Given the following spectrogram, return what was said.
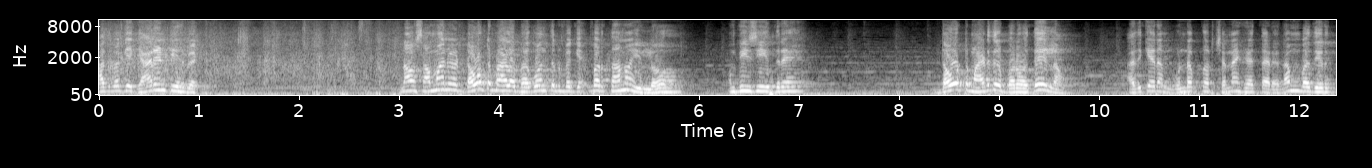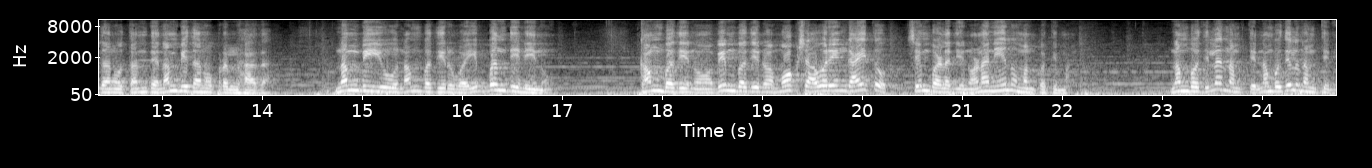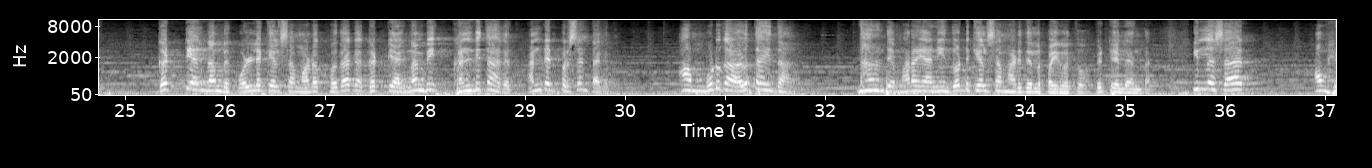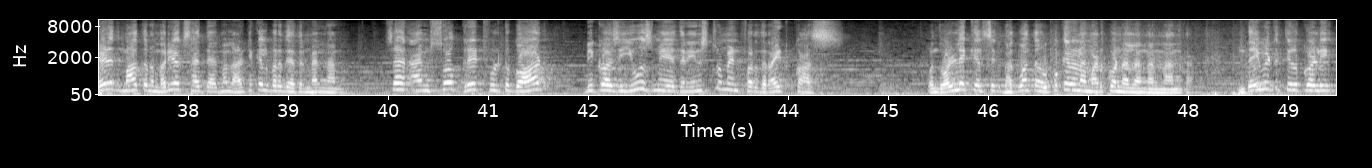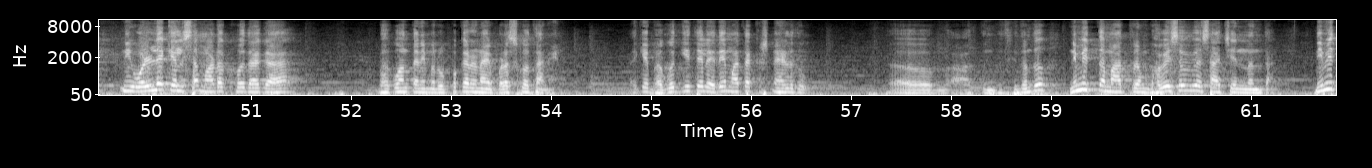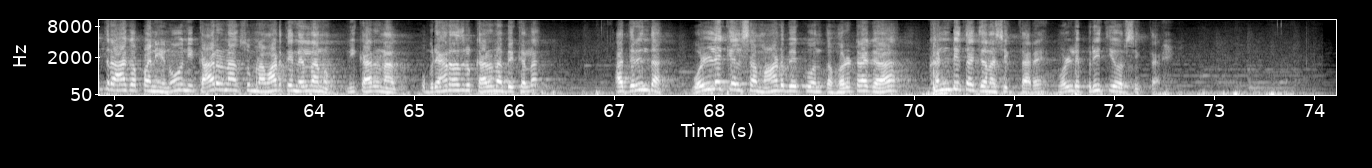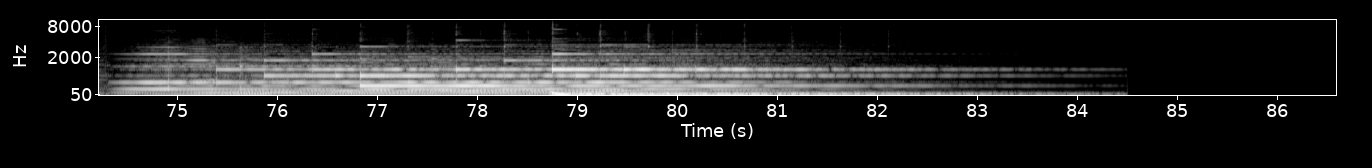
ಅದ್ರ ಬಗ್ಗೆ ಗ್ಯಾರಂಟಿ ಇರಬೇಕು. ನಾವು ಸಾಮಾನ್ಯವಾಗಿ ಡೌಟ್ ಮಾಡೋ ಭಗವಂತನ ಬಗ್ಗೆ ಬರ್ತಾನೋ ಇಲ್ಲೋ? ಬ್ಯುಸಿ ಇದ್ರೆ? ಡೌಟ್ ಮಾಡಿದ್ರೆ ಬರೋದೇ ಇಲ್ಲ. ಅದಕ್ಕೆ ನಮ್ಮ ಗುಂಡಪ್ಪನವ್ರು ಚೆನ್ನಾಗಿ ಹೇಳ್ತಾರೆ ನಂಬದಿರ್ದನು ತಂದೆ, ನಂಬಿದನು ಪ್ರಹ್ಲಾದ. ನಂಬಿಯು ನಂಬದಿರುವ ಇಬ್ಬಂದಿ ನೀನು. ಕಂಬದಿನೋ, ಬಿಂಬದಿನೋ, ಮೋಕ್ಷ ಅವರಿಂಗಾಯ್ತು ಸಿಂಬಳದಿನೋ ಅಣ ನೀನು ಮಂಕೋತಿಮ್ಮ ನಂಬೋದಿಲ್ಲ ನಂಬ್ತೀನಿ ನಂಬೋದಿಲ್ಲ ನಂಬ್ತೀನಿ. ಗಟ್ಟಿಯಾಗಿ ನಂಬಬೇಕು, ಒಳ್ಳೆ ಕೆಲಸ ಮಾಡೋಕ್ಕೆ ಹೋದಾಗ ಗಟ್ಟಿಯಾಗಿ ನಂಬಿ ಖಂಡಿತ ಆಗುತ್ತೆ ಹಂಡ್ರೆಡ್ ಪರ್ಸೆಂಟ್ ಆಗುತ್ತೆ. ಆ ಹುಡುಗ ಅಳ್ತಾ ಇದ್ದ. ನಾನಂದೆ ಮರಯ ನೀನು ದೊಡ್ಡ ಕೆಲಸ ಮಾಡಿದೆಲ್ಲಪ್ಪ ಇವತ್ತು? ಬಿಟ್ಟೆಲ್ಲ ಅಂತ. ಇಲ್ಲ ಸರ್, ಅವ್ನು ಹೇಳಿದ ಮಾತನ್ನು ಮರೆಯೋಕೆ ಸಾಧ್ಯ ಆದ್ಮೇಲೆ ಆರ್ಟಿಕಲ್ ಬರೆದೆ ಅದ್ರ ಮೇಲೆ ನಾನು. Sir I am so grateful to God because use me as an instrument for the right cause ಒಂದು ಒಳ್ಳೆ ಕೆಲಸಕ್ಕೆ ಭಗವಂತ ಉಪಕರಣ ಮಾಡ್ಕೊಂಡಲ್ಲ ನನ್ನ ಅಂತ. ದಯವಿಟ್ಟು ತಿಳ್ಕೊಳ್ಳಿ, ನೀವು ಒಳ್ಳೆ ಕೆಲಸ ಮಾಡೋಕ್ಕೆ ಹೋದಾಗ ಭಗವಂತ ನಿಮ್ಮನ್ನು ಉಪಕರಣ ಬಳಸ್ಕೋತಾನೆ. ಅದಕ್ಕೆ ಭಗವದ್ಗೀತೆಯಲ್ಲಿ ಅದೇ ಮಾತಾ ಕೃಷ್ಣ ಹೇಳಿದು. ಇದೊಂದು ನಿಮಿತ್ತ ಮಾತ್ರ ಭವಿಸವ್ಯ ಸಾಚಿನ್ ಅಂತ. ನಿಮಿತ್ತ ಆಗಪ್ಪ ನೀನು, ನೀ ಕಾರಣ ಆಗಿ ಸುಮ್ಮನೆ ಮಾಡ್ತೇನೆ ಎಲ್ಲಾನು. ನೀ ಕಾರಣ ಆಗು ಒಬ್ರು ಯಾರಾದರೂ ಕಾರಣ ಬೇಕಲ್ಲ? ಆದ್ದರಿಂದ ಒಳ್ಳೆ ಕೆಲಸ ಮಾಡಬೇಕು ಅಂತ ಹೊರಟಾಗ ಖಂಡಿತ ಜನ ಸಿಗ್ತಾರೆ, ಒಳ್ಳೆ ಪ್ರೀತಿಯವರು ಸಿಗ್ತಾರೆ.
